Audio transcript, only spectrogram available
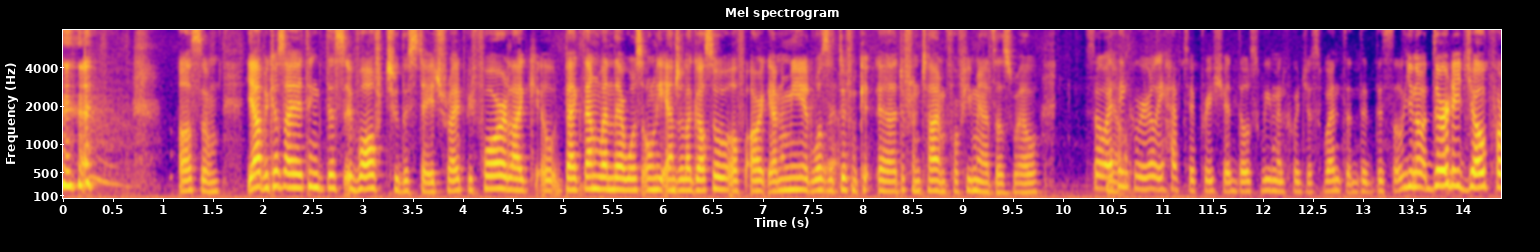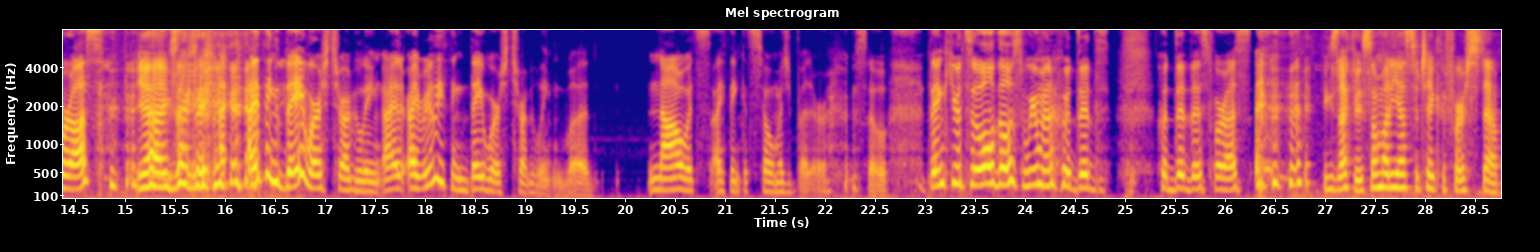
Yeah. awesome. Yeah because i think this evolved to the stage right? Before like uh, back then when there was only angela gossow of arch enemy it was Yeah. a different uh, different time for females as well so i Yeah. think we really have to appreciate those women who just went and did this you know dirty job for us. Yeah exactly. I, I think they were struggling. I, I really think they were struggling but now it's i think it's so much better. So thank you to all those women who did who did this for us. Exactly. Somebody has to take the first step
